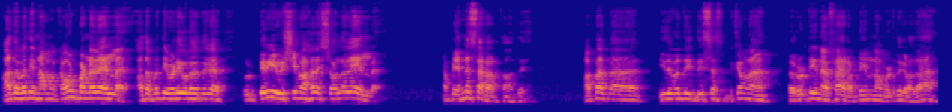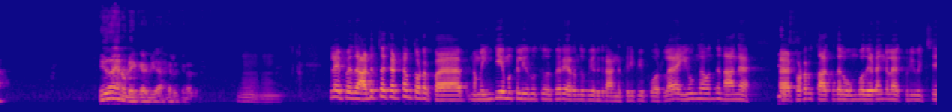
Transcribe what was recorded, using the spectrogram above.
அதை பத்தி நம்ம கவுண்ட் பண்ணவே இல்லை. அதை பத்தி வெளி உலகத்துக்கு ஒரு பெரிய விஷயமாகவே சொல்லவே இல்லை. அப்ப என்ன சார் அர்த்தம் அது? அப்ப இது வந்து this has become routine affair அப்படின்னு நாம் எடுத்துக்கிறதா? இதுதான் என்னுடைய கேள்வியாக இருக்கிறது. ம், ம். இல்ல இப்ப இது அடுத்த கட்டம் தொடர் இப்ப நம்ம இந்திய மக்கள் இருபத்தி ஒரு பேர் இறந்து போயிருக்கிறாங்க திருப்பி போர்ல. இவங்க வந்து நாங்க அஹ், தொடர் தாக்குதல் ஒன்பது இடங்களை குறி வச்சு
